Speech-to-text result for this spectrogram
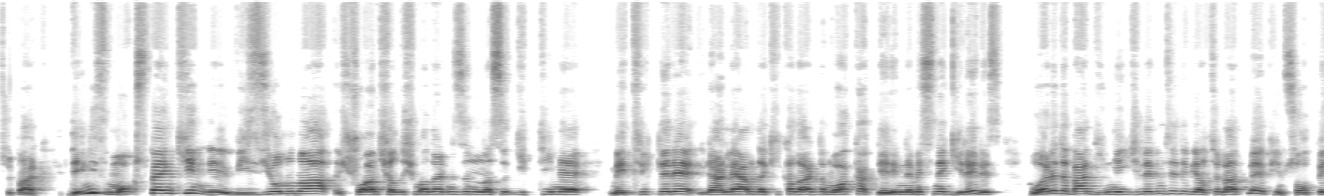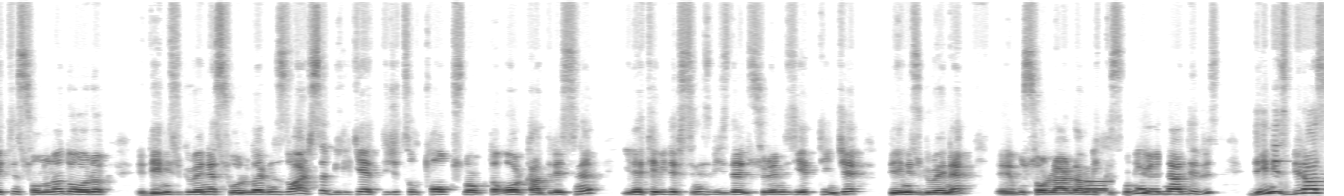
Süper. Deniz Moxbank'in e, vizyonuna e, şu an çalışmalarınızın nasıl gittiğine metriklere ilerleyen dakikalarda muhakkak derinlemesine gireriz. Bu arada ben dinleyicilerimize de bir hatırlatma yapayım. Sohbetin sonuna doğru e, Deniz Güven'e sorularınız varsa bilgi.digitaltalks.org adresine iletebilirsiniz. Biz de süremiz yettiğince Deniz Güven'e e, bu sorulardan bir kısmını yönlendiririz. Deniz biraz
